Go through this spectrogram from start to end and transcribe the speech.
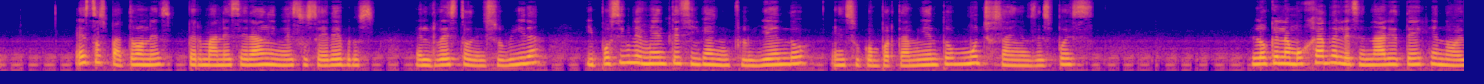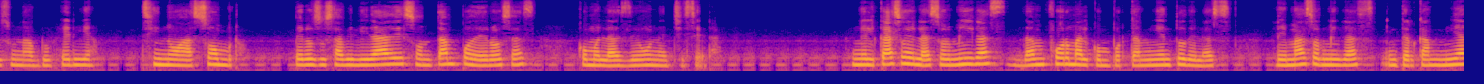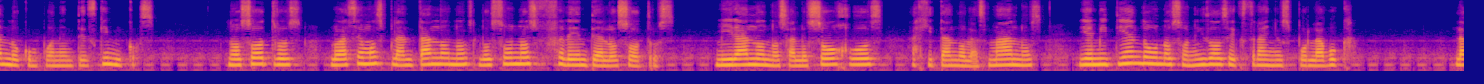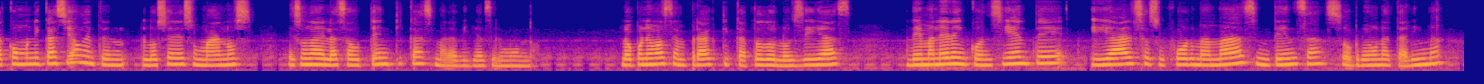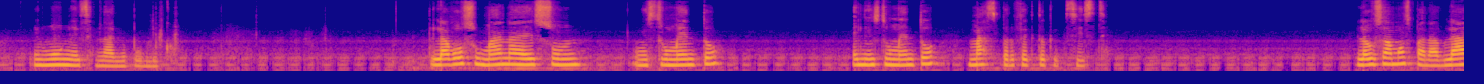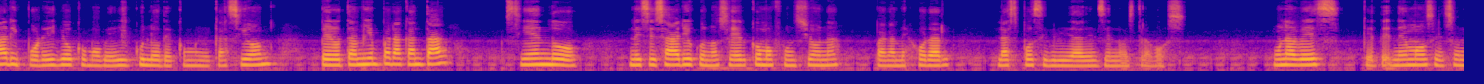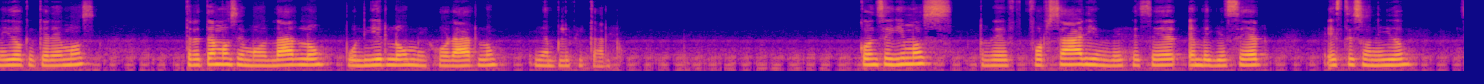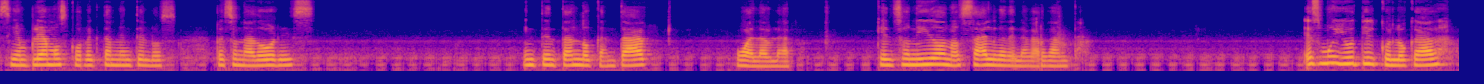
Estos patrones permanecerán en esos cerebros el resto de su vida y posiblemente sigan influyendo en su comportamiento muchos años después. Lo que la mujer del escenario teje no es una brujería, sino asombro, pero sus habilidades son tan poderosas como las de una hechicera. En el caso de las hormigas, dan forma al comportamiento de las demás hormigas intercambiando componentes químicos. Nosotros lo hacemos plantándonos los unos frente a los otros, mirándonos a los ojos, agitando las manos y emitiendo unos sonidos extraños por la boca. La comunicación entre los seres humanos es una de las auténticas maravillas del mundo. Lo ponemos en práctica todos los días de manera inconsciente y alza su forma más intensa sobre una tarima en un escenario público. La voz humana es un instrumento, el instrumento más perfecto que existe. La usamos para hablar y por ello como vehículo de comunicación, pero también para cantar, siendo necesario conocer cómo funciona para mejorar las posibilidades de nuestra voz. Una vez que tenemos el sonido que queremos, Tratamos de moldarlo, pulirlo, mejorarlo y amplificarlo. Conseguimos reforzar y embellecer este sonido si empleamos correctamente los resonadores, intentando cantar o al hablar, que el sonido nos salga de la garganta. Es muy útil colocar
